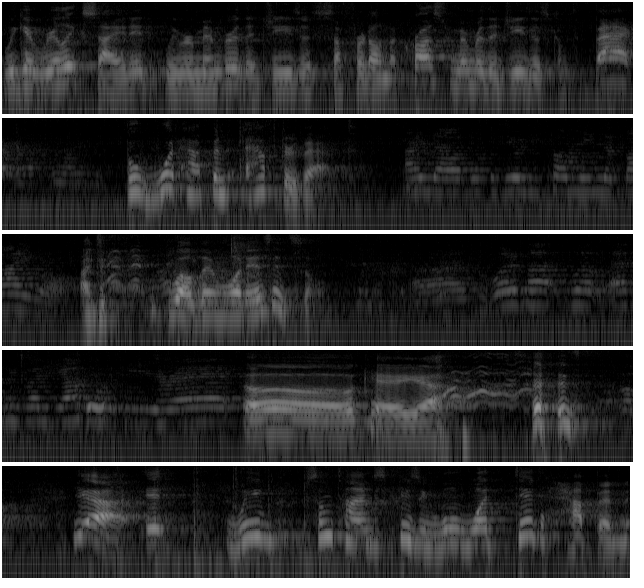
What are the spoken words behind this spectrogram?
We get really excited. We remember that Jesus suffered on the cross. Remember that Jesus comes back. But what happened after that? I know because you already told me in the Bible. I did. well, then what is it, so? Uh, what about what everybody else will hear it? Oh, okay, yeah. yeah, it, we sometimes confusing. Well, what did happen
